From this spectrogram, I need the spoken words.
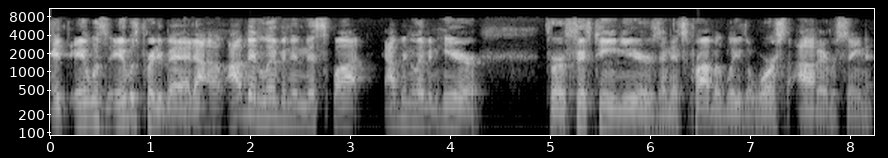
it, it was it was pretty bad. I, I've been living in this spot. I've been living here for 15 years, and it's probably the worst I've ever seen it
